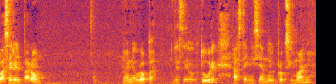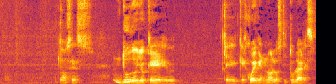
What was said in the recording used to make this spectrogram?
va a ser el parón, ¿no? En Europa, desde octubre hasta iniciando el próximo año. Entonces, dudo yo que, que, jueguen, ¿no? Los titulares.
